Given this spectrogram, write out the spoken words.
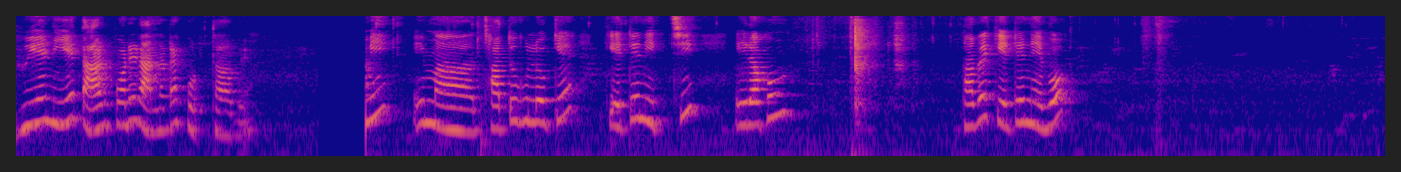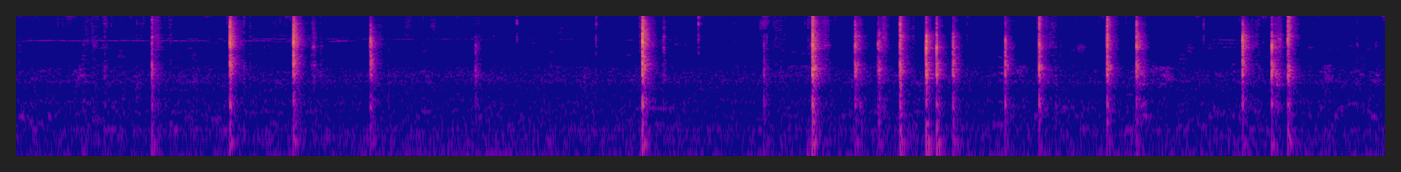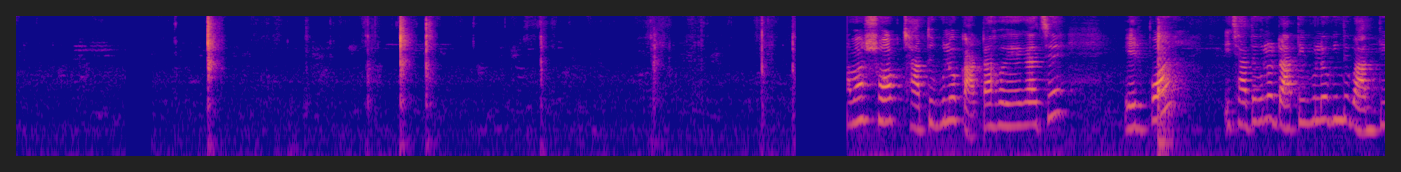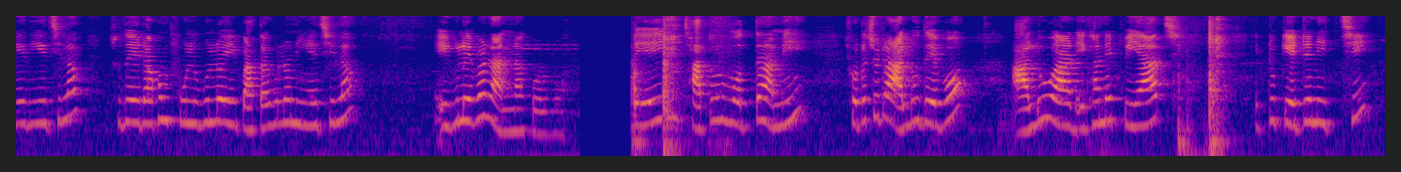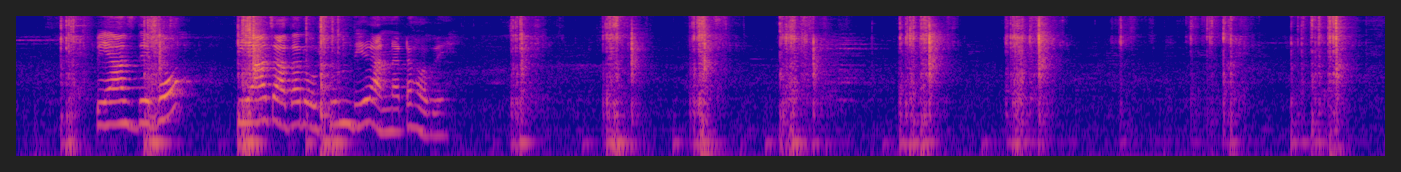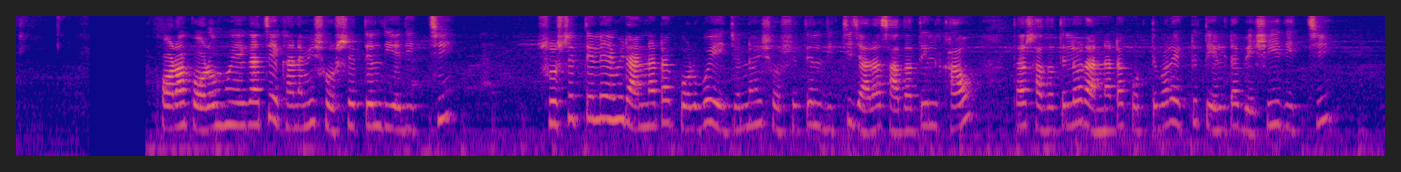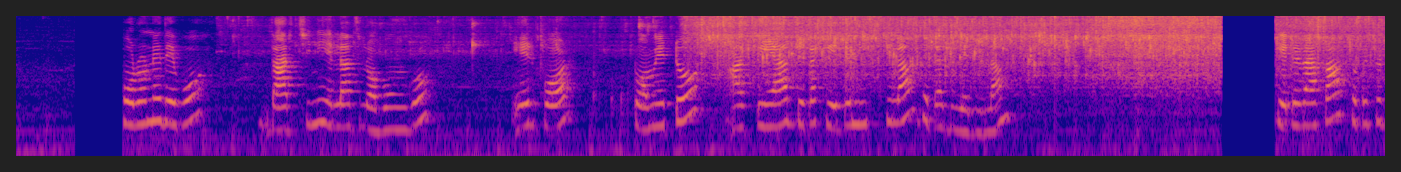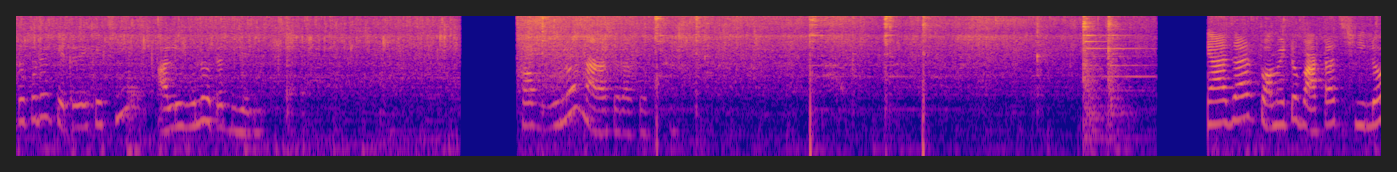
ধুয়ে নিয়ে তারপরে রান্নাটা করতে হবে। আমি এই ছাতুগুলোকে কেটে নিচ্ছি। এরকম ভাবে কেটে নেব। আমার সব ছাতুগুলো কাটা হয়ে গেছে। এরপর এই ছাতুগুলো, ডাটিগুলো কিন্তু বাদ দিয়ে দিয়েছিলাম। শুধু এরকম ফুলগুলো, এই পাতাগুলো নিয়েছিলাম। এগুলো এবার রান্না করব। এই ছাতুর মধ্যে আমি ছোট ছোট আলু দেব। আলু আর এখানে পেঁয়াজ একটু কেটে নিচ্ছি। পেঁয়াজ দেব। পেঁয়াজ, আদা, রসুন দিয়ে রান্নাটা হবে। কড়া গরম হয়ে গেছে, এখানে আমি সর্ষের তেল দিয়ে দিচ্ছি। সর্ষের তেলে আমি রান্নাটা করব, এই জন্য আমি সর্ষের তেল দিচ্ছি। যারা সাদা তেল খাও, তারা সাদা তেলেও রান্নাটা করতে পারো। একটু তেলটা বেশিই দিচ্ছি। ফোড়নে দেব দারচিনি, এলাচ, লবঙ্গ। এরপর টমেটো আর পেঁয়াজ, যেটা কেটে নিচ্ছিলাম, সেটা দিয়ে দিলাম। কেটে রাখা, ছোট ছোট করে কেটে রেখেছি। আলুগুলো ওটা দিয়ে দিচ্ছি। সবগুলো নাড়াচাড়া করছি। পেঁয়াজ আর টমেটো বাটা ছিল,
